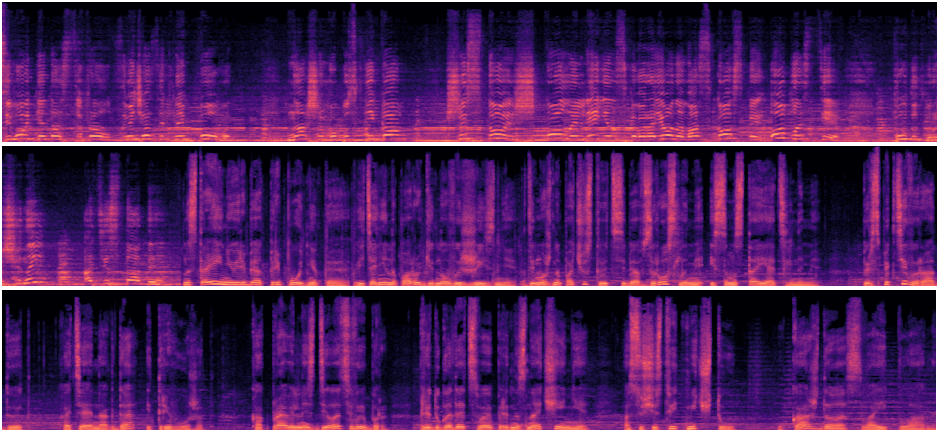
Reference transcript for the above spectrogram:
Сегодня нас собрал замечательный повод нашим выпускникам шестой школы Ленинского района Московской области будут вручены аттестаты. Настроение у ребят приподнятое, ведь они на пороге новой жизни, где можно почувствовать себя взрослыми и самостоятельными. Перспективы радуют, хотя иногда и тревожат. Как правильно сделать выбор, предугадать свое предназначение, осуществить мечту. У каждого свои планы.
